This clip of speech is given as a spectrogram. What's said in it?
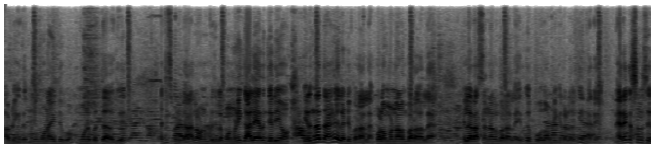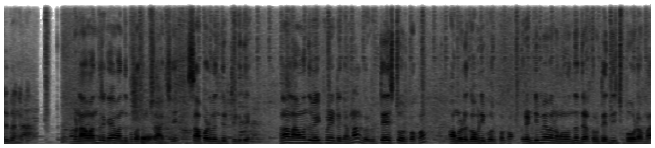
அப்படிங்கிறது. மணி மூணு ஆயிட்டு போகும் மூணு பத்து ஆகுது அட்ஜஸ்ட் பண்ணி அதெல்லாம் ஒன்றும் பிரச்சனை இல்லை. மூணு மணி காலையாக இருக்கும் தெரியும். இருந்தால் தாங்க இல்லாட்டி பரவாயில்ல. குழம்பு பண்ணாலும் பரவாயில்ல. இல்லை ரசம்னாலும் பரவாயில்ல. இருக்க போதும் அப்படிங்கிற அளவுக்கு நிறைய நிறைய கஸ்டமர்ஸ் இருக்கிறாங்க அப்படி இப்போ நான் வந்திருக்கேன். வந்து இப்போ பத்து நிமிஷம் ஆச்சு. சாப்பாடு வந்துட்டு இருக்குது. ஆனால் நான் வந்து வெயிட் பண்ணிட்டு இருக்கேன்னா டேஸ்ட் ஒரு பக்கம். அவங்களோட கவனிப்பு ஒரு பக்கம். ரெண்டுமே நம்ம வந்து அந்த இடத்த விட்டு எந்திரிச்சு விடாம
